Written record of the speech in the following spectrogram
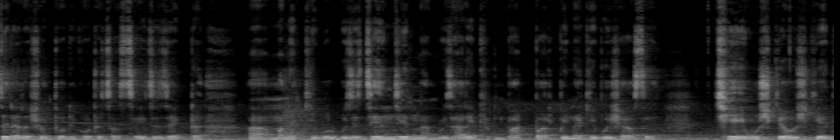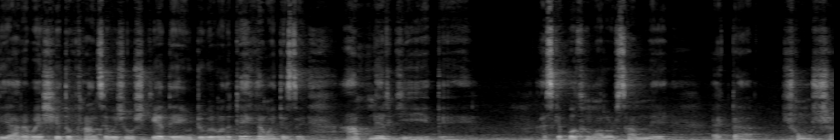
জেনারেশন তৈরি করতে চাচ্ছে, এই যে যে একটা মানে কি বলব, যে জেন জেন না বুঝে আরেক বাটপার পিনাকি বসে আছে সে উস্কে উস্কে দিয়ে, আরে ভাই সে তো ফ্রান্সে বসে উস্কে দিয়ে ইউটিউবের মধ্যে টেকা কামাইতেছে আপনার কি এতে? আজকে প্রথম আলোর সামনে একটা সমস্যা।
